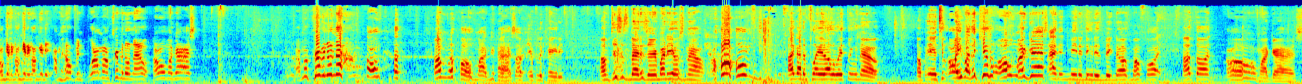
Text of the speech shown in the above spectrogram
Go get it, go get it, go get it. I'm helping. Well, I'm a criminal now. Oh my gosh. I'm a criminal now. Oh my, I'm, oh my gosh. I'm implicated. I'm just as bad as everybody else now. Oh, I got to play it all the way through now. I'm into. Oh, he about to kill him. Oh my gosh. I didn't mean to do this, big dog. My fault. I thought. Oh my gosh.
